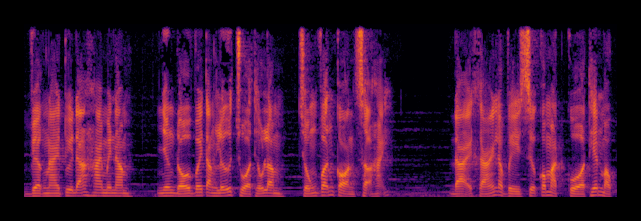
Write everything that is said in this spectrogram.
Việc này tuy đã 20 năm, Nhưng đối với tăng lữ chùa Thiếu Lâm, Chúng vẫn còn sợ hãi. Đại khái là vì sự có mặt của Thiên Mộc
